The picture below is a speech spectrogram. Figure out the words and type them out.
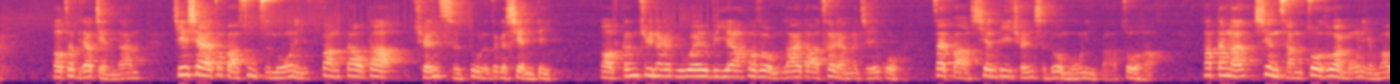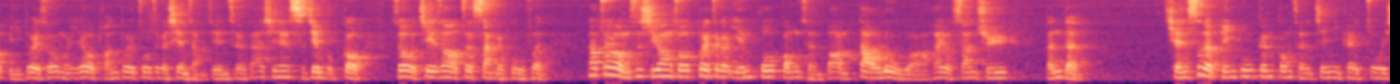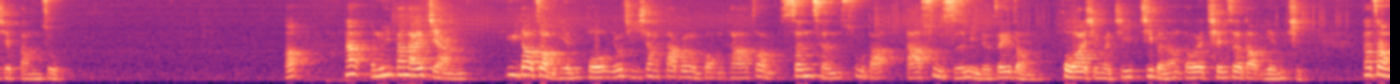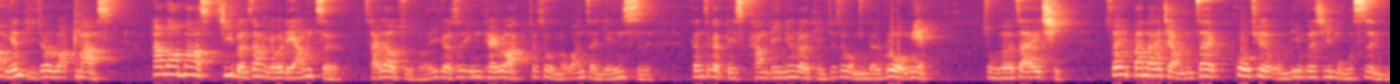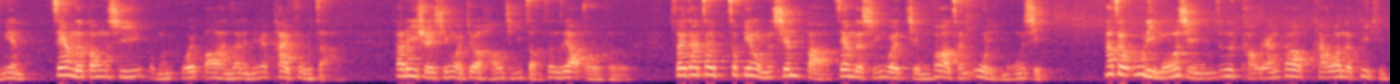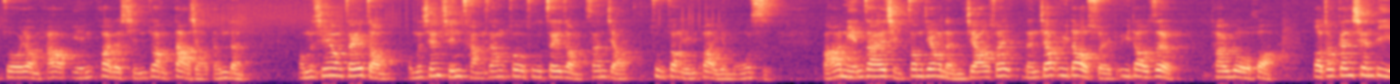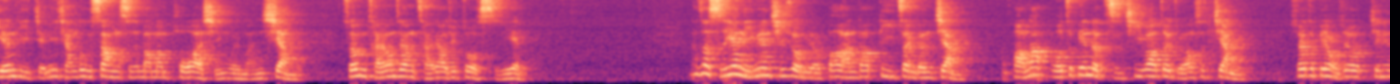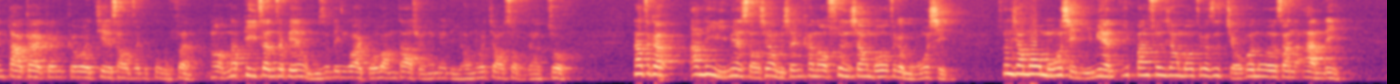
哦，这比较简单。接下来再把数值模拟放到大全尺度的这个现地。哦，根据那个 UAV 啊，或者我们 LiDAR 测量的结果，再把现地全尺度的模拟把它做好。那当然，现场做出来模拟我们要比对，所以我们也有团队做这个现场监测。但是今天时间不够，所以我介绍这三个部分。那最后我们是希望说，对这个沿坡工程，包括道路啊，还有山区等等，浅示的评估跟工程的建议可以做一些帮助。好，那我们一般来讲，遇到这种岩坡，尤其像大规模崩塌这种深层数达达数十米的这一种破坏行为，基基本上都会牵涉到岩体。那这种岩体就是 rock mass，那 rock mass 基本上有两者材料组合，一个是 interrock，就是我们完整岩石，跟这个 discontinuity，就是我们的弱面组合在一起。所以一般来讲，我们在过去的稳定分析模式里面，这样的东西我们不会包含在里面，因为太复杂。它力学行为就有好几种，甚至要耦合。所以在这这边，我们先把这样的行为简化成物理模型。那这个物理模型，我们就是考量到台湾的地体作用，还有岩块的形状、大小等等。我们先用这一种，我们先请厂商做出这种三角柱状岩块岩模式，把它粘在一起，中间用冷胶，所以冷胶遇到水、遇到热，它会弱化。哦，就跟现地岩体剪力强度丧失、慢慢破坏行为蛮像的。所以我们采用这样材料去做实验。那这实验里面，其实我们有包含到地震跟降雨。好，那我这边的子计划最主要是降雨，所以这边我就今天大概跟各位介绍这个部分。哦，那地震这边我们是另外国防大学那边李宏威教授在做。那这个案例里面，首先我们先看到顺向波这个模型。顺向波模型里面，一般顺向波这个是九分二三的案例。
